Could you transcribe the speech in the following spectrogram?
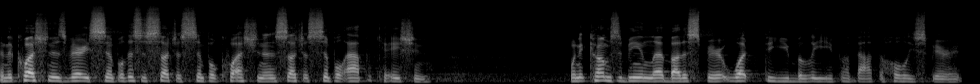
And the question is very simple. This is such a simple question and such a simple application. When it comes to being led by the Spirit, what do you believe about the Holy Spirit?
